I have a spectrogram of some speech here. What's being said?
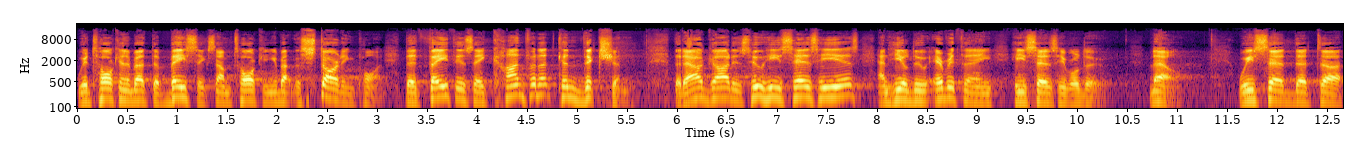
we're talking about the basics, I'm talking about the starting point. That faith is a confident conviction that our God is who He says He is, and He'll do everything He says He will do. Now, we said that uh,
